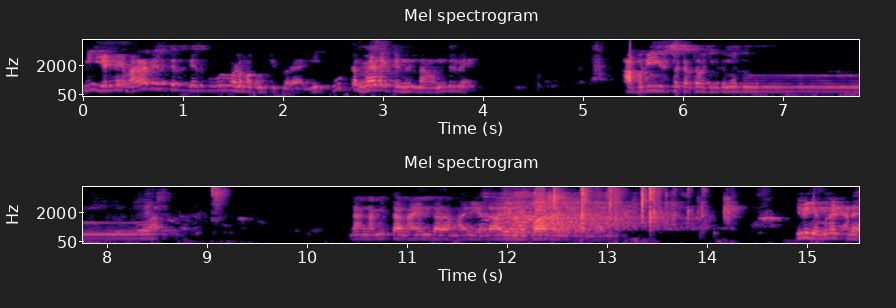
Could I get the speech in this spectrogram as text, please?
நீ என்னை வரவேற்கிறதுக்கு எதுக்கு ஊர்வலமா கூட்டி போற? நீ கூட்ட மேடைக்கு நின்று நான் வந்துருவேன். அப்படி சக்கரத்தை வச்சுக்கிட்டு மெதுவா நான் நமிதா நயன்தாரா மாதிரி எல்லாரும் என்னை பாடுறேன் இவங்க முன்னாடி அந்த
